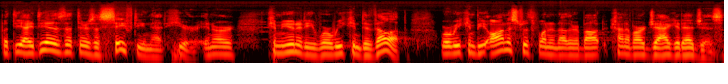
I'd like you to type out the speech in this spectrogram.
but the idea is that there's a safety net here in our community where we can develop, where we can be honest with one another about kind of our jagged edges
